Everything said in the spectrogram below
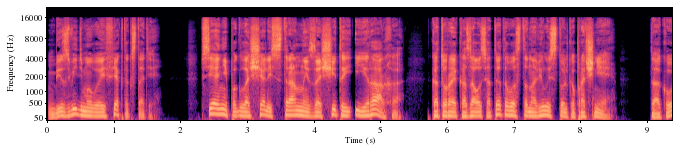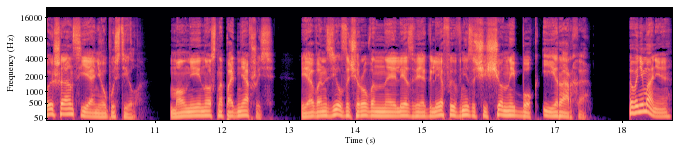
Без видимого эффекта, кстати. Все они поглощались странной защитой иерарха, которая, казалось, от этого становилась только прочнее. Такой шанс я не упустил. Молниеносно поднявшись, я вонзил зачарованное лезвие глефы в незащищенный бок иерарха. Внимание!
